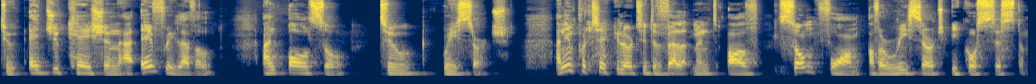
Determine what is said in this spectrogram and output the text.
to education at every level and also to research. And in particular to development of some form of a research ecosystem.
